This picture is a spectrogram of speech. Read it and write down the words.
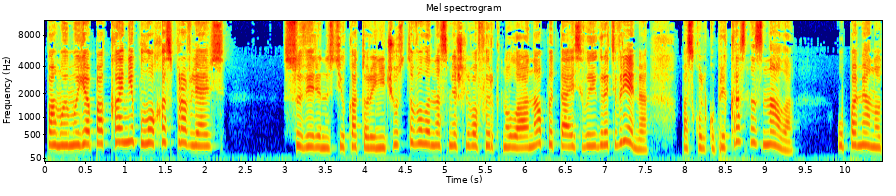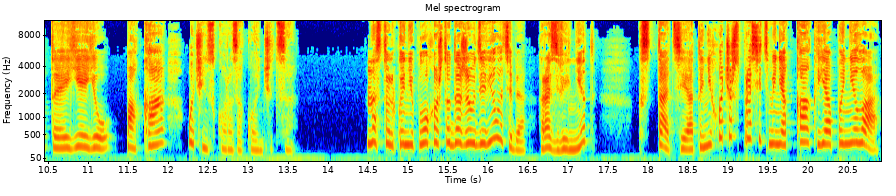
«По-моему, я пока неплохо справляюсь». С уверенностью, которой не чувствовала, насмешливо фыркнула она, пытаясь выиграть время, поскольку прекрасно знала — упомянутое ею «пока» очень скоро закончится. Настолько неплохо, что даже удивило тебя, разве нет? Кстати, а ты не хочешь спросить меня, как я поняла?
